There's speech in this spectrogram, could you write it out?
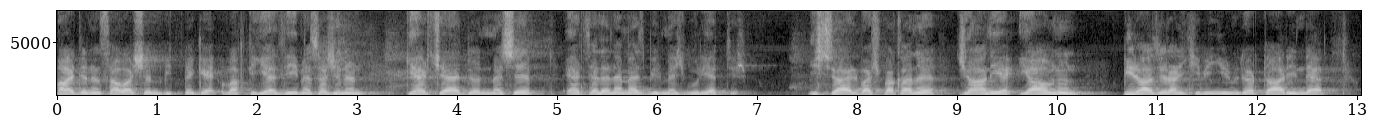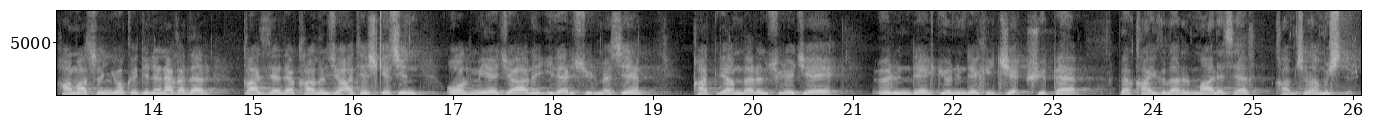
Biden'ın savaşın bitme vakti geldiği mesajının gerçeğe dönmesi ertelenemez bir mecburiyettir. İsrail Başbakanı Cani Yahu'nun 1 Haziran 2024 tarihinde Hamas'ın yok edilene kadar Gazze'de kalıcı ateşkesin olmayacağını ileri sürmesi, katliamların süreceği önünde gönündeki ce- şüphe ve kaygıların maalesef kamçılamıştır.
